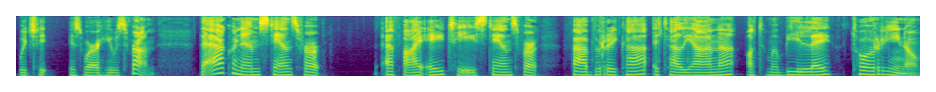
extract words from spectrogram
which is where he was from. The acronym stands for FIAT, stands for Fabbrica Italiana Automobile Torino.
